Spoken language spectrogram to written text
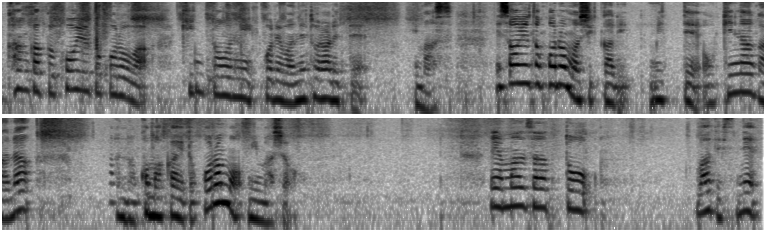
ー、間隔こういうところは均等にこれはね取られています。でそういうところもしっかり見ておきながらあの細かいところも見ましょう。で山里はですね、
